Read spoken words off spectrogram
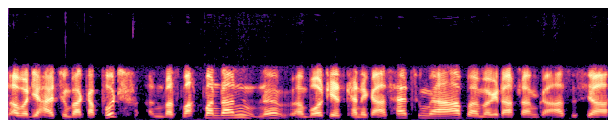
Aber die Heizung war kaputt. Und was macht man dann? Ne? Man wollte jetzt keine Gasheizung mehr haben, weil wir gedacht haben, Gas ist ja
